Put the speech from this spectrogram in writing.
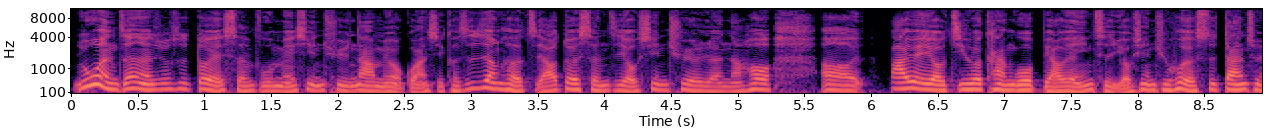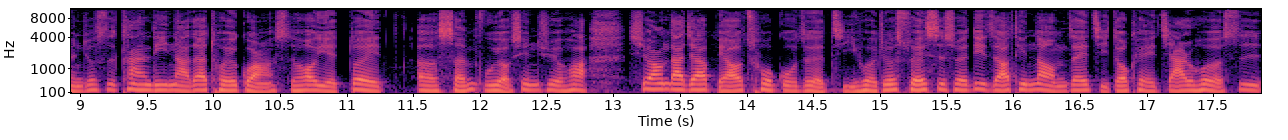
如果你真的就是对神符没兴趣，那没有关系。可是任何只要对神子有兴趣的人，然后呃八月有机会看过表演，因此有兴趣，或者是单纯就是看丽娜在推广的时候也对呃神符有兴趣的话，希望大家不要错过这个机会，就随时随地只要听到我们这一集都可以。加入，或者是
